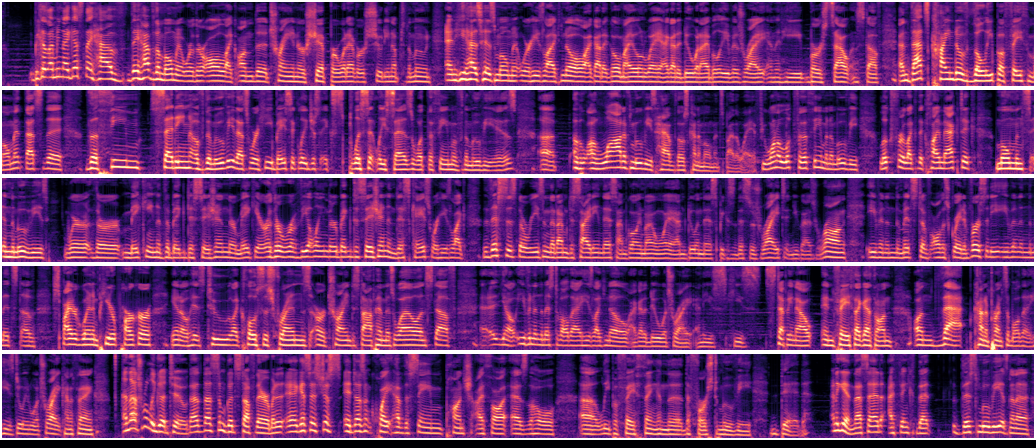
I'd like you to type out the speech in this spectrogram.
because I mean I guess they have they have the moment where they're all like on the train or ship or whatever shooting up to the moon. And he has his moment where he's like no I got to go my own way. I got to do what I believe is right. And then he bursts out and stuff. And that's kind of the leap of faith moment. That's the the theme setting of the movie. That's where he basically just explicitly says what the theme of the movie is. Uh a, a, lot of movies have those kind of moments by the way. If you want to look for the theme in a movie look for like the climactic moments in the movies where they're making the big decision they're making or they're revealing their big decision in this case where he's like this is the reason that i'm deciding this. I'm going my own way. I'm doing this because this is right and you guys are wrong. Even in the midst of all this great adversity even in the midst of spider-gwen and peter parker you know his two like closest friends are trying to stop him as well and stuff. Uh, you know even in the midst of all that he's like no i gotta do what's right. And he's he's stepping out in faith i guess on on that kind of principle that he's doing what's right kind of thing and that's really good too. That that's some good stuff there. But it, I guess it's just it doesn't quite have the same punch I thought as the whole uh, leap of faith thing in the the first movie did. And again, that said, I think that this movie is gonna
